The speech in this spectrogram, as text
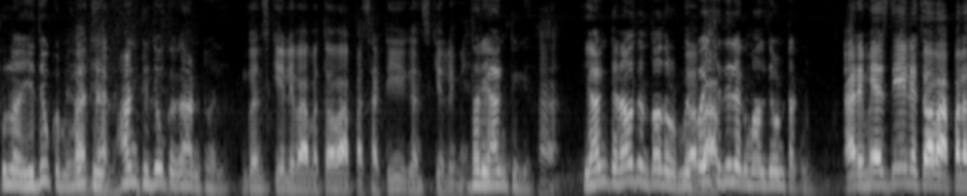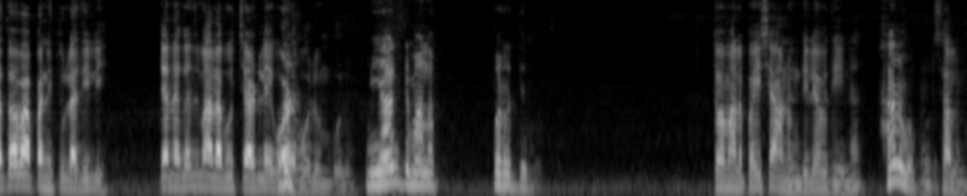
तुला हे देऊ का मी? अंगठी झालं. अंगठी देऊ का गाण ठेवायला गंज केले बाबा तो बापासाठी गंज केलं मी. तरी अंगठी घे. हा. ही अंगठी राहू दे ना तुझ्याजवळ मी तो पैसे. दिले का मला देऊन टाक ना? अरे मी आज दिले तो बापाला तो बापाने तुला दिली. त्यांना गंज मला बुच्चाडले गोड. बोलून बोलून. मी अंगठी मला परत दे मग. तो मला पैसे आणून दिले होती ना. हा ना मग. चल मग.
